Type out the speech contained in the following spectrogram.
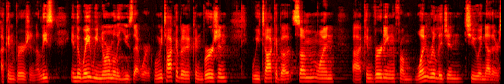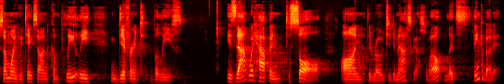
a conversion? At least in the way we normally use that word. When we talk about a conversion, we talk about someone uh, converting from one religion to another, someone who takes on completely different beliefs. Is that what happened to Saul on the road to Damascus? Well, let's think about it.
